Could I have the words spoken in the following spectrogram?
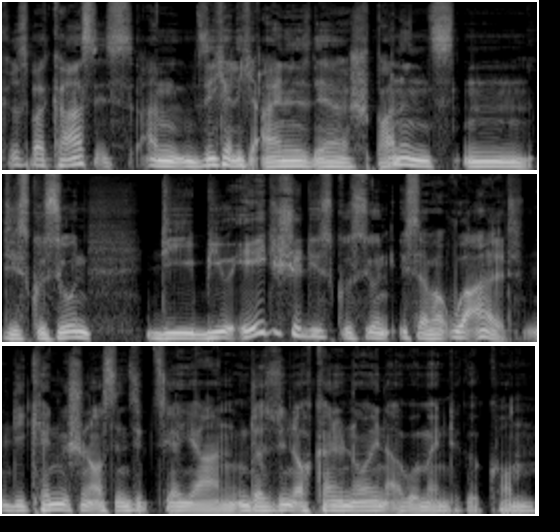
CRISPR-Cas ist um, sicherlich eine der spannendsten Diskussionen. Die bioethische Diskussion ist aber uralt. Die kennen wir schon aus den 70er Jahren. Und da sind auch keine neuen Argumente gekommen.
